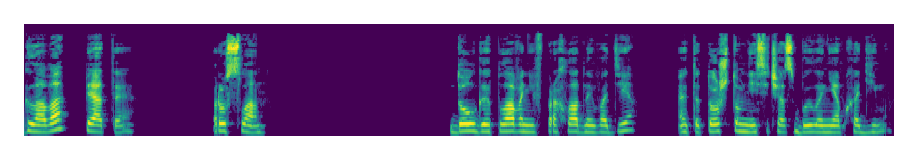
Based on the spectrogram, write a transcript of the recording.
Глава пятая. Руслан. Долгое плавание в прохладной воде — это то, что мне сейчас было необходимо.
